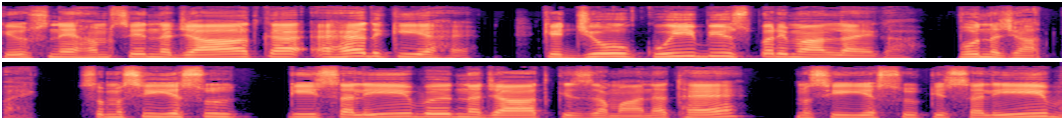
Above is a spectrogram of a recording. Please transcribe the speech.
کہ اس نے ہم سے نجات کا عہد کیا ہے کہ جو کوئی بھی اس پر ایمان لائے گا، وہ نجات پائے۔ گا سو مسیح یسو کی سلیب نجات کی ضمانت ہے۔ مسیح یسو کی سلیب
